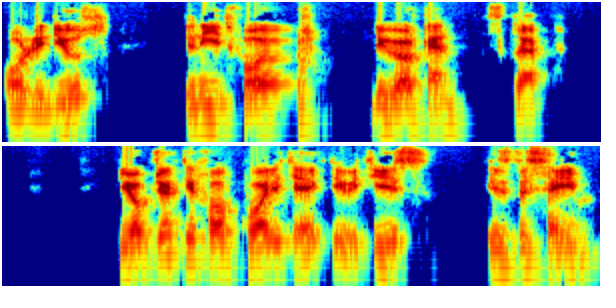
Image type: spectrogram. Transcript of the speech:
or reduce the need for rework and scrap. The objective of quality activities is the same,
